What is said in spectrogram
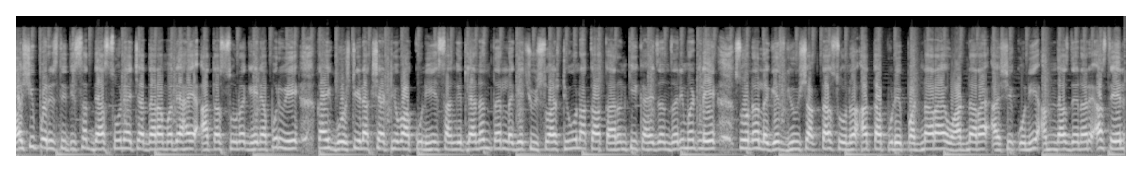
अशी परिस्थिती सध्या सोन्याच्या दरामध्ये आहे. आता सोनं घेण्यापूर्वी काही गोष्टी लक्षात ठेवा. कुणीही सांगितल्यानंतर लगेच विश्वास ठेवू नका. कारण की काही जण जरी म्हटले सोनं लगेच घेऊ शकता. सोनं आता पुढे पडणार आहे वाढणार आहे असे कोणी अंदाज देणारे असेल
